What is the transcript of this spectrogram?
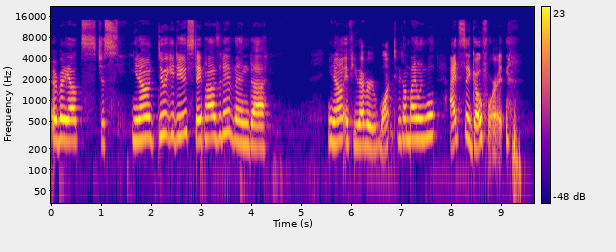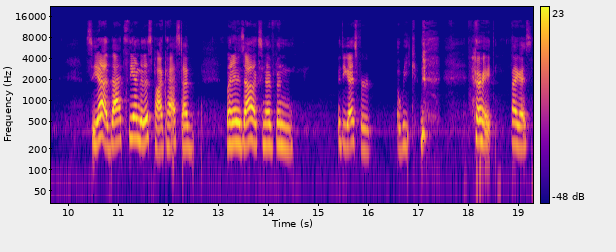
Everybody else, just, you know, do what you do, stay positive, and, uh, you know, if you ever want to become bilingual, I'd say go for it. So yeah, that's the end of this podcast. I've my name is Alex and I've been with you guys for a week. All right. Bye guys.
